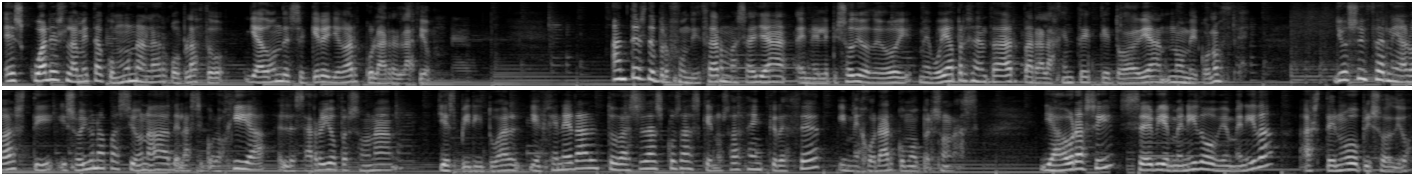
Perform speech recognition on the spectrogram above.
es cuál es la meta común a largo plazo y a dónde se quiere llegar con la relación. Antes de profundizar más allá en el episodio de hoy, me voy a presentar para la gente que todavía no me conoce. Yo soy Ferni Albasti y soy una apasionada de la psicología, el desarrollo personal y espiritual y en general todas esas cosas que nos hacen crecer y mejorar como personas. Y ahora sí, sé bienvenido o bienvenida a este nuevo episodio.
